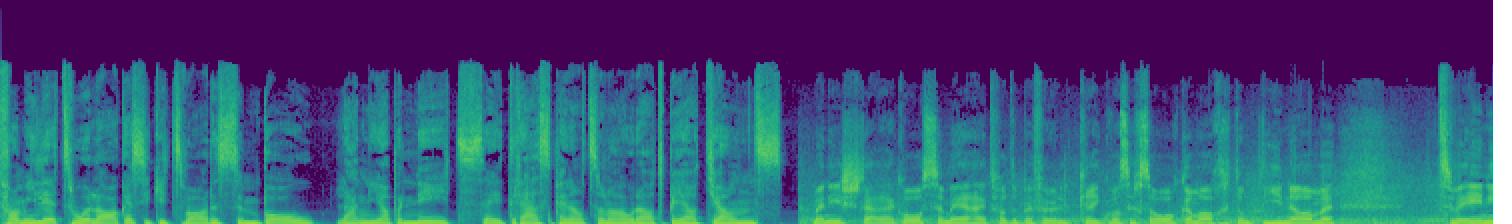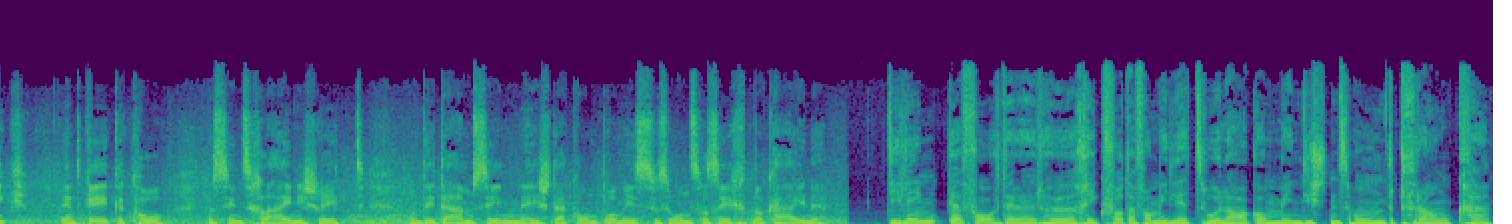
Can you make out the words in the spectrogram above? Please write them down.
Die Familienzulagen sind zwar ein Symbol, lange aber nicht, sagt der SP-Nationalrat Beat Jans. Man ist der grossen Mehrheit der Bevölkerung, die sich Sorgen macht und die Einnahmen zu wenig entgegenkommen. Das sind kleine Schritte und in diesem Sinn ist der Kompromiss aus unserer Sicht noch keiner. Die Linken fordern eine Erhöhung der Familienzulage um mindestens 100 Franken.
